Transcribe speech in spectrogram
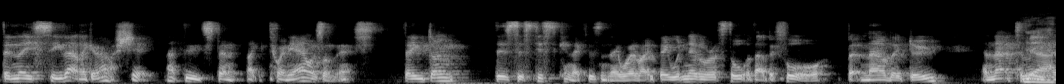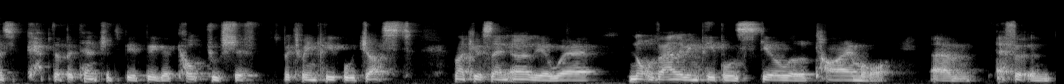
Then they see that and they go, oh shit, that dude spent like 20 hours on this. They don't, there's this disconnect, isn't there, where like they would never have thought of that before, but now they do. And that to yeah. me has kept the potential to be a bigger cultural shift between people just, like you were saying earlier, where not valuing people's skill or time or um, effort and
